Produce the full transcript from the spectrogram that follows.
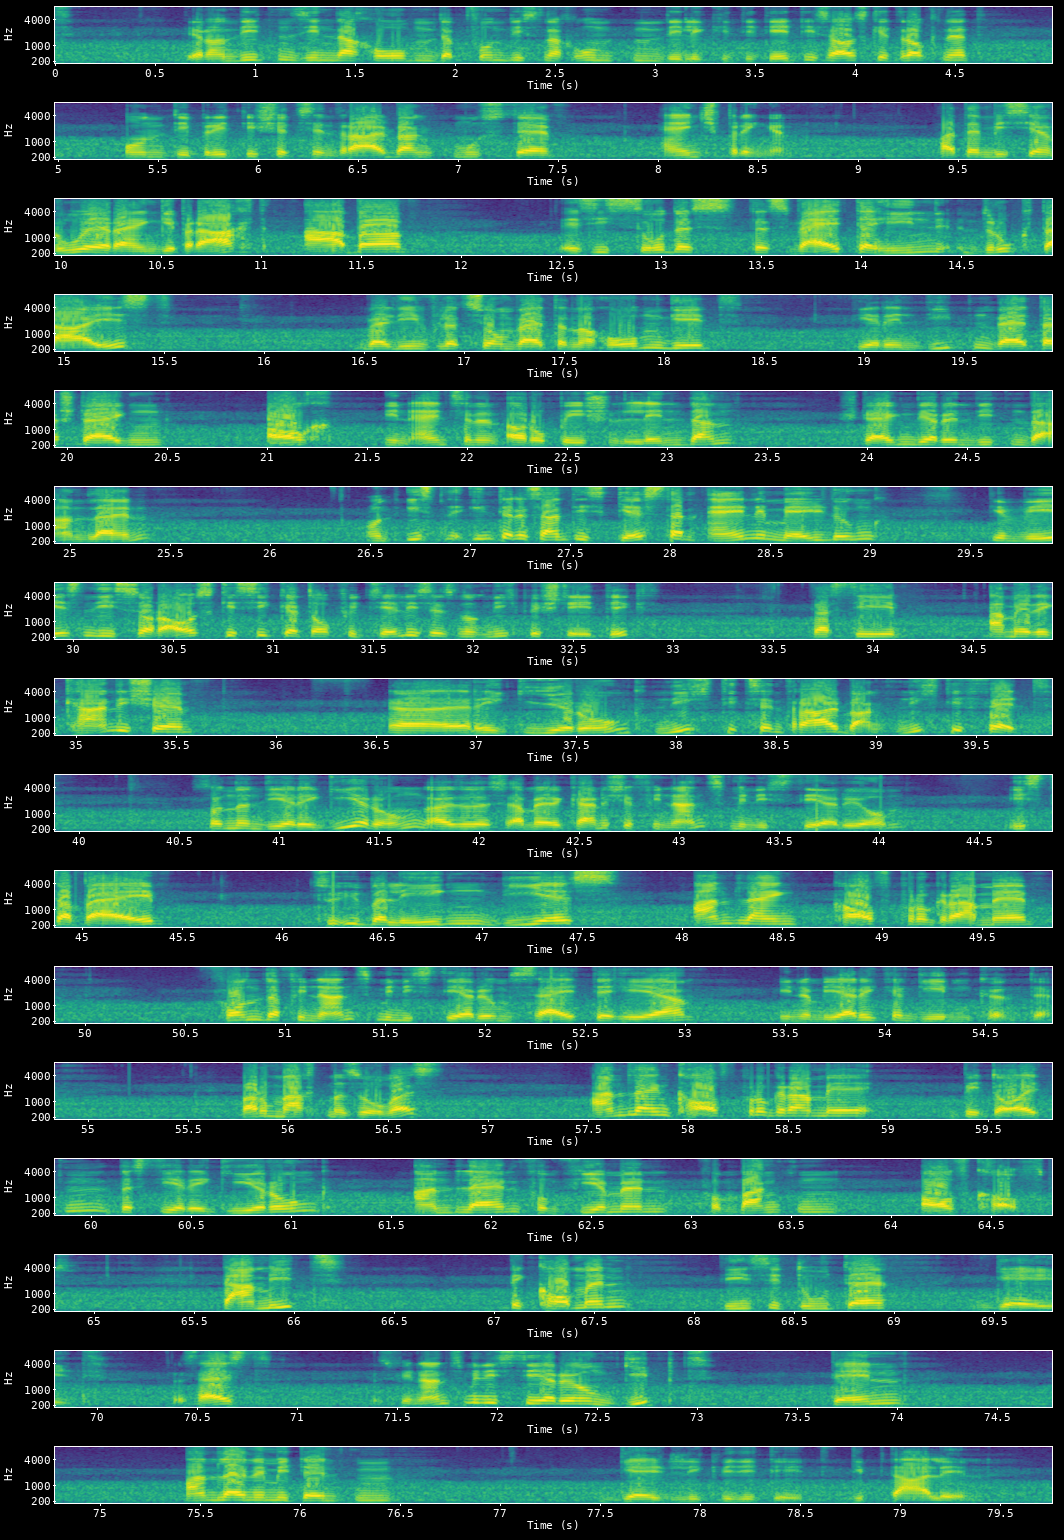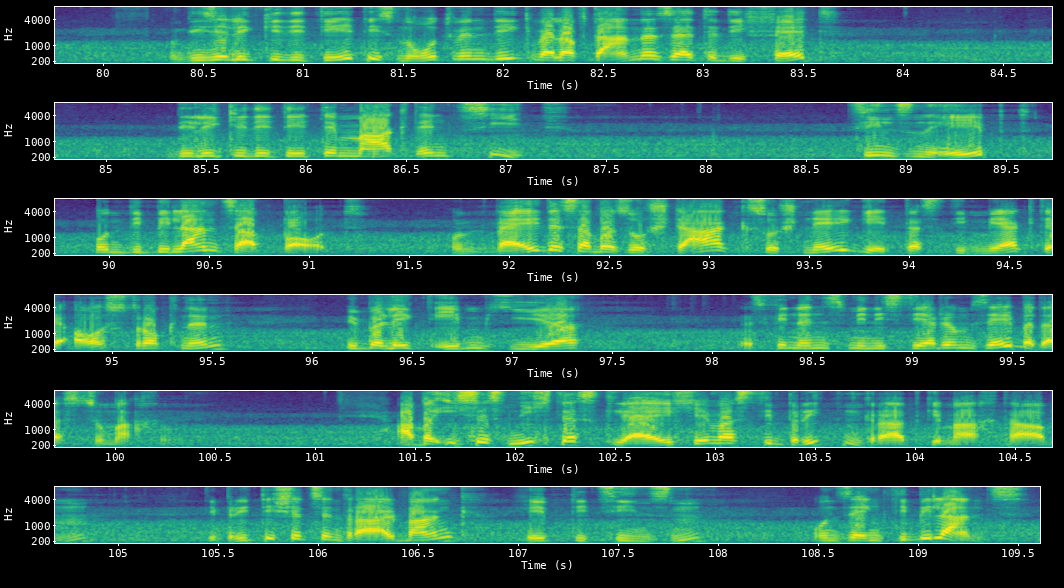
Die Renditen sind nach oben, der Pfund ist nach unten, die Liquidität ist ausgetrocknet und die britische Zentralbank musste einspringen hat ein bisschen Ruhe reingebracht, aber es ist so, dass, dass weiterhin Druck da ist, weil die Inflation weiter nach oben geht, die Renditen weiter steigen, auch in einzelnen europäischen Ländern steigen die Renditen der Anleihen. Und ist interessant ist gestern eine Meldung gewesen, die ist so rausgesickert, offiziell ist es noch nicht bestätigt, dass die amerikanische äh, Regierung, nicht die Zentralbank, nicht die Fed, sondern die Regierung, also das amerikanische Finanzministerium, ist dabei zu überlegen, wie es Anleihenkaufprogramme von der Finanzministeriumsseite her in Amerika geben könnte. Warum macht man sowas? Anleihenkaufprogramme bedeuten, dass die Regierung Anleihen von Firmen, von Banken aufkauft. Damit bekommen die Institute Geld. Das heißt, das Finanzministerium gibt den Anleihenemittenten Geld, Liquidität, gibt Darlehen. Und diese Liquidität ist notwendig, weil auf der anderen Seite die Fed die Liquidität dem Markt entzieht, Zinsen hebt und die Bilanz abbaut. Und weil das aber so stark, so schnell geht, dass die Märkte austrocknen, überlegt eben hier das Finanzministerium selber das zu machen. Aber ist es nicht das Gleiche, was die Briten gerade gemacht haben? Die britische Zentralbank hebt die Zinsen und senkt die Bilanz.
